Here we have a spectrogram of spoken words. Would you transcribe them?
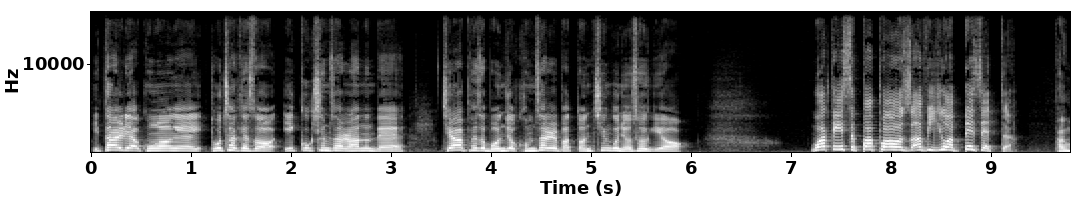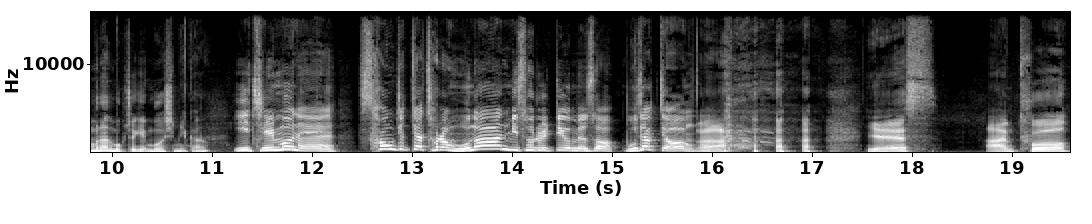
이탈리아 공항에 도착해서 입국 심사를 하는데 제 앞에서 먼저 검사를 받던 친구 녀석이요. What is the purpose of your visit? 방문한 목적이 무엇입니까? 이 질문에 성직자처럼 온화한 미소를 띄우면서 무작정 아, yes, I'm tour,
